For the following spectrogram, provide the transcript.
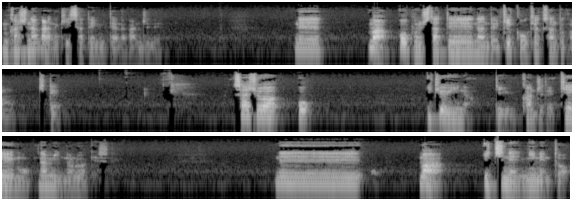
昔ながらの喫茶店みたいな感じで。で、まあ、オープンしたてなんで結構お客さんとかも来て、最初は、お、勢いいいなっていう感じで経営も波に乗るわけですね。で、まあ、1年、2年と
